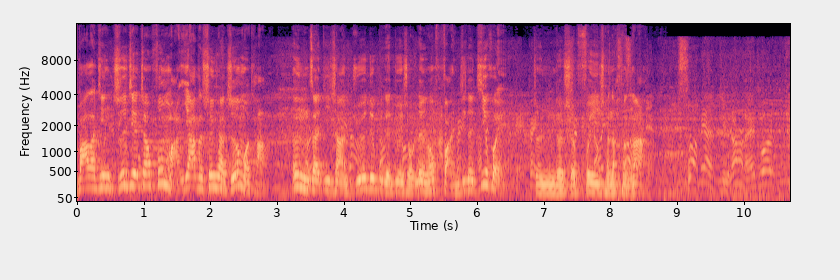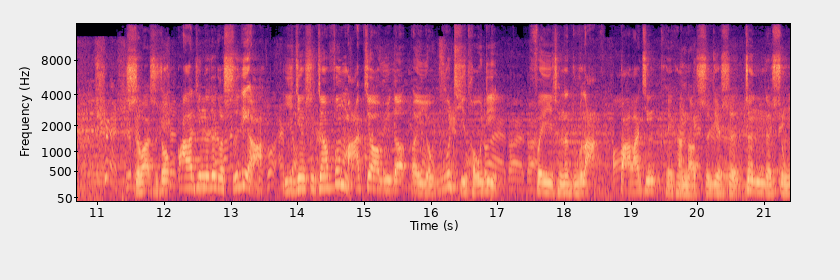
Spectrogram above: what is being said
巴拉金直接将风马压在身下折磨他，摁在地上，绝对不给对手任何反击的机会，真的是非常的狠啊！理论上来说，确实。实话实说，巴拉金的这个实力啊，已经是将风马教育的，哎呦，五体投地，非常的毒辣。巴拉金可以看到实力是真的凶，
